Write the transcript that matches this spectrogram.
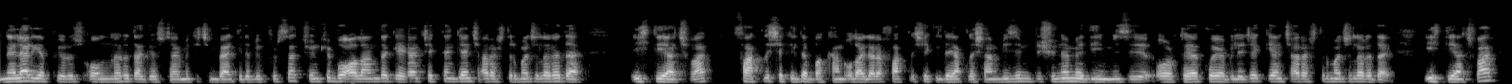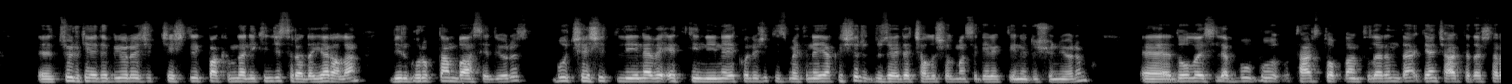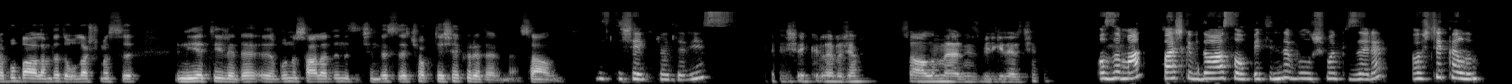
neler yapıyoruz onları da göstermek için belki de bir fırsat. Çünkü bu alanda gerçekten genç araştırmacılara da ihtiyaç var. Farklı şekilde bakan, olaylara farklı şekilde yaklaşan, bizim düşünemediğimizi ortaya koyabilecek genç araştırmacılara da ihtiyaç var. E, Türkiye'de biyolojik çeşitlilik bakımından ikinci sırada yer alan bir gruptan bahsediyoruz. Bu çeşitliliğine ve etkinliğine, ekolojik hizmetine yakışır düzeyde çalışılması gerektiğini düşünüyorum. E, dolayısıyla bu, bu tarz toplantıların da genç arkadaşlara bu bağlamda da ulaşması niyetiyle de e, bunu sağladığınız için de size çok teşekkür ederim ben. Sağ olun. Biz teşekkür ederiz. Teşekkürler hocam. Sağ olun verdiğiniz bilgiler için. O zaman başka bir doğa sohbetinde buluşmak üzere. Hoşçakalın.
